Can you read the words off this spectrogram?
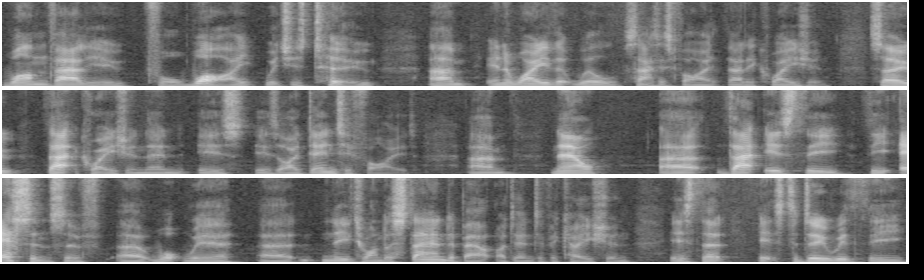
one value for y, which is 2, um, in a way that will satisfy that equation. So that equation then is, is identified. Um, now, uh, that is the, the essence of uh, what we uh, need to understand about identification is that it's to do with the,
